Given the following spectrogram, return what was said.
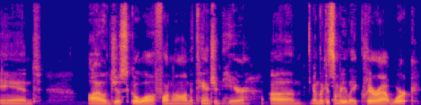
and I'll just go off on a, on a tangent here um, and look at somebody like Claire at Work.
